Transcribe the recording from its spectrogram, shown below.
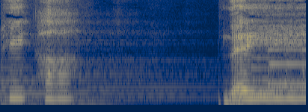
撇下你？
